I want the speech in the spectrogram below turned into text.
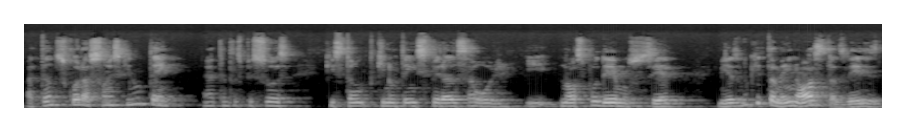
a tantos corações que não têm, né? tantas pessoas que estão que não têm esperança hoje e nós podemos ser, mesmo que também nós às vezes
